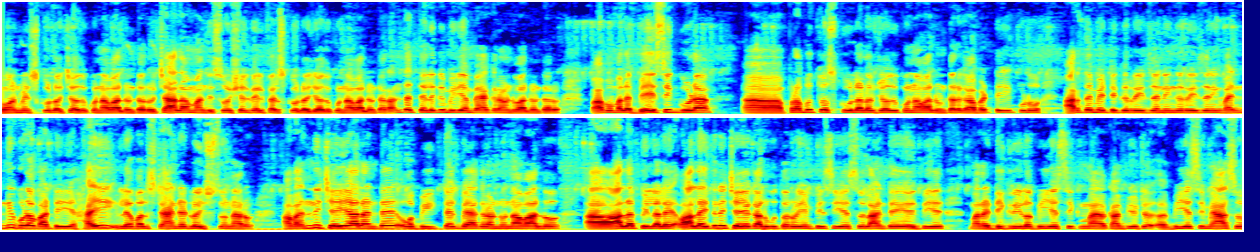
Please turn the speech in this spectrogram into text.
గవర్నమెంట్ స్కూల్లో చదువుకున్న వాళ్ళు ఉంటారు చాలామంది సోషల్ వెల్ఫేర్ స్కూల్లో చదువుకున్న వాళ్ళు ఉంటారు అంత తెలుగు మీడియం బ్యాక్గ్రౌండ్ వాళ్ళు ఉంటారు. పాపం వాళ్ళ బేసిక్ కూడా ప్రభుత్వ స్కూళ్ళలో చదువుకున్న వాళ్ళు ఉంటారు కాబట్టి ఇప్పుడు అర్థమెటిక్ రీజనింగ్ రీజనింగ్ ఇవన్నీ కూడా వాటి హై లెవెల్ స్టాండర్డ్లో ఇస్తున్నారు. అవన్నీ చేయాలంటే ఒక బీటెక్ బ్యాక్గ్రౌండ్ ఉన్న వాళ్ళు వాళ్ళ పిల్లలే వాళ్ళైతేనే చేయగలుగుతారు ఎంపీసీఎస్ లాంటి ఎంపీ మన డిగ్రీలో బీఎస్సీ కంప్యూటర్ బీఎస్సీ మ్యాథ్స్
